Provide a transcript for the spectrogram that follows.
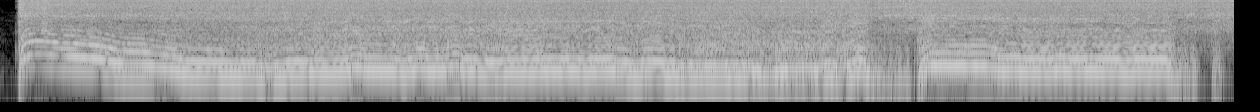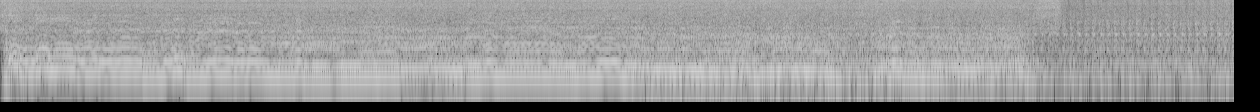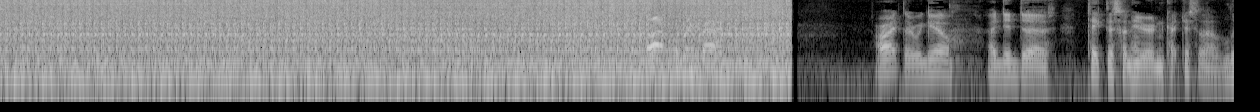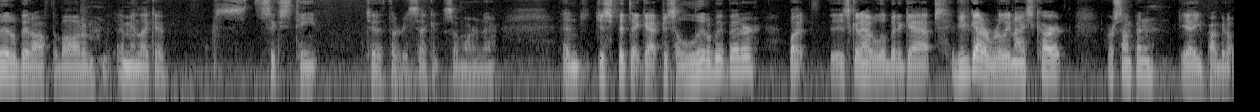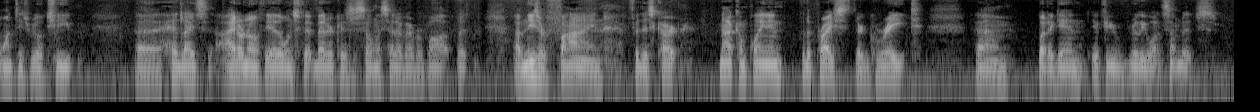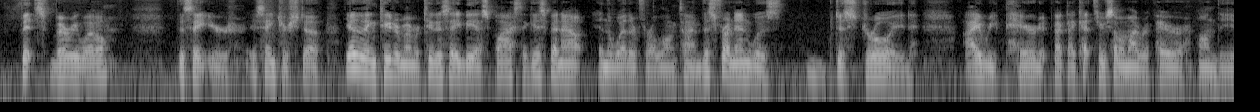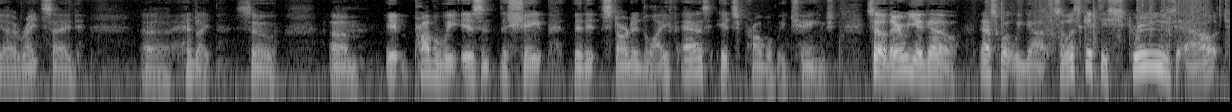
Right, there we go. I did uh, take this one here and cut just a little bit off the bottom. I mean, like a 16th to 32nd, somewhere in there. And just fit that gap just a little bit better, but it's going to have a little bit of gaps. If you've got a really nice cart or something, yeah, you probably don't want these real cheap uh, headlights. I don't know if the other ones fit better because it's the only set I've ever bought, but um, these are fine for this cart. Not complaining for the price. They're great. Um, but again, if you really want something that fits very well, this ain't your this ain't your stuff. The other thing too to remember too, this ABS plastic, it's been out in the weather for a long time. This front end was destroyed. I repaired it. In fact, I cut through some of my repair on the uh, right side uh, headlight. So um, it probably isn't the shape that it started life as. It's probably changed. So there you go. That's what we got. So let's get these screws out.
